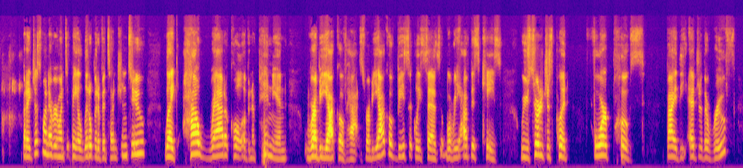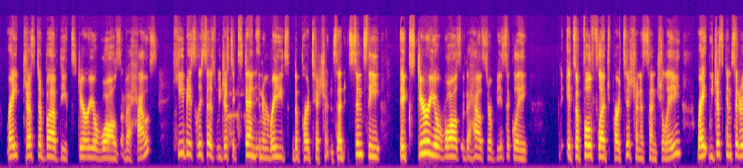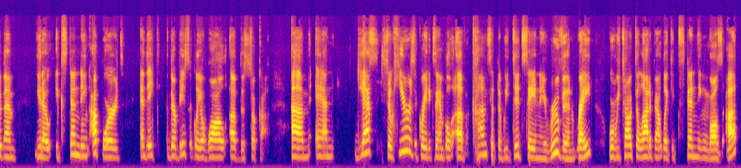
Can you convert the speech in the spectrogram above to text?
but I just want everyone to pay a little bit of attention to like how radical of an opinion Rabbi Yaakov has. Rabbi Yaakov basically says, well, we have this case where you sort of just put four posts by the edge of the roof, right, just above the exterior walls of a house. He basically says we just extend and raise the partitions. That since the exterior walls of the house are basically, it's a full fledged partition essentially, right? We just consider them, you know, extending upwards and they they're basically a wall of the sukkah. Um, and yes, so here is a great example of a concept that we did say in Eruvin, right? Where we talked a lot about like extending walls up.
